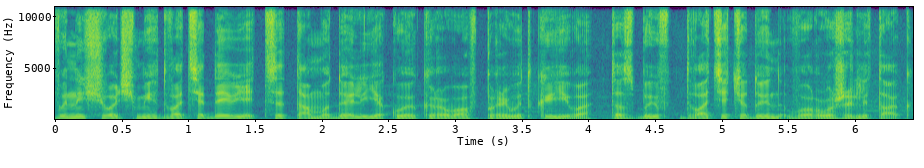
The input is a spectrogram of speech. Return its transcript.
Винищувач Міг-29 – це та модель, якою керував привид Києва та збив 21 ворожий літак.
